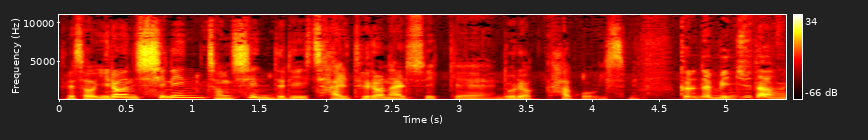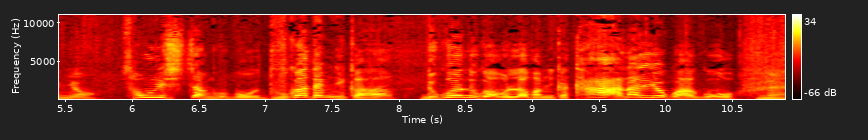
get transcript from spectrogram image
그래서 이런 신인 정치인들이 잘 드러날 수 있게 노력하고 있습니다. 그런데 민주당은요, 서울시장 후보 누가 됩니까? 누가 누가 올라갑니까? 다 안 하려고 하고, 네.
